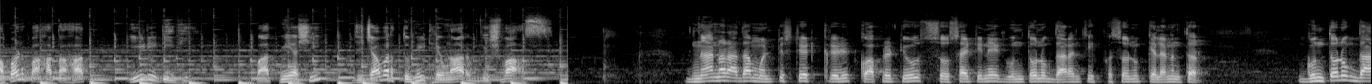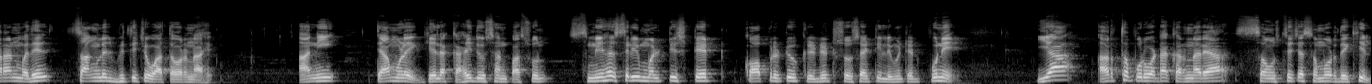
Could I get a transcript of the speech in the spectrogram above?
आपण पाहत आहात ईडी टी बातमी अशी जिच्यावर तुम्ही ठेवणार विश्वास. ज्ञानराधा मल्टीस्टेट क्रेडिट कॉपरेटिव्ह सोसायटीने गुंतवणूकदारांची फसवणूक केल्यानंतर गुंतवणूकदारांमध्ये चांगलेच भीतीचे वातावरण आहे. आणि त्यामुळे गेल्या काही दिवसांपासून Snehshri multistate cooperative credit society limited Pune या अर्थपुरवठा करणाऱ्या संस्थेच्या समोर देखील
